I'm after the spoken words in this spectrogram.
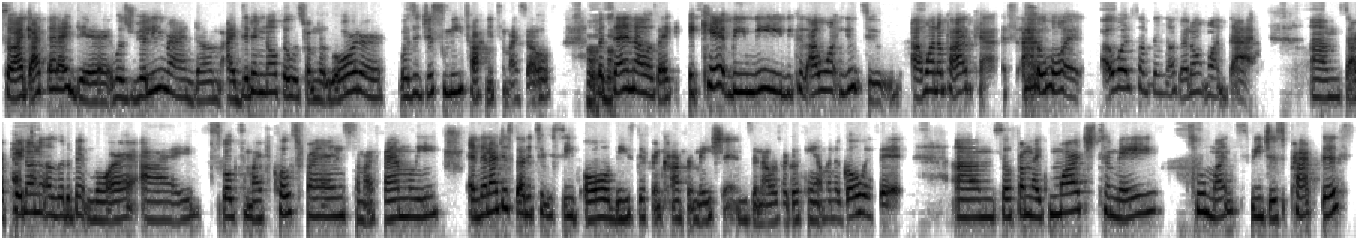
so I got that idea. It was really random. I didn't know if it was from the Lord or was it just me talking to myself. But then I was like, it can't be me because I want YouTube. I want a podcast. I want I want something else. I don't want that. Um, so I prayed on it a little bit more. I spoke to my close friends, to my family, and then I just started to receive all these different confirmations. And I was like, okay, I'm gonna go with it. Um, so from like March to May, two months, we just practiced.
